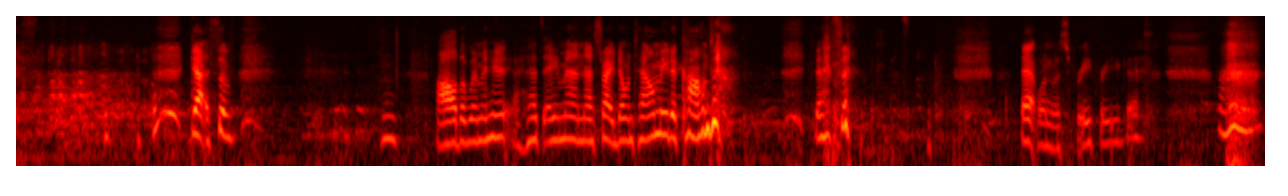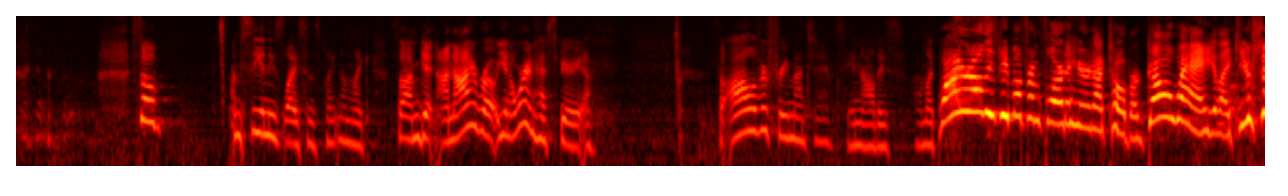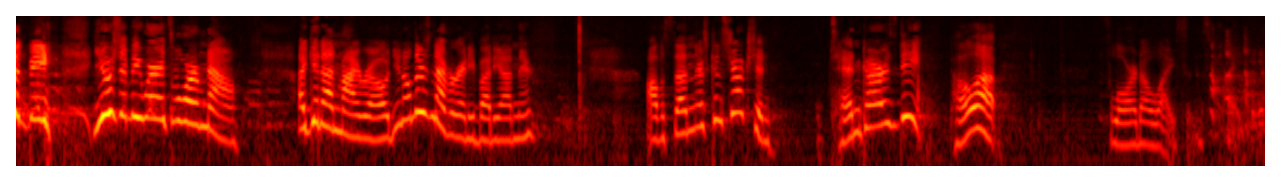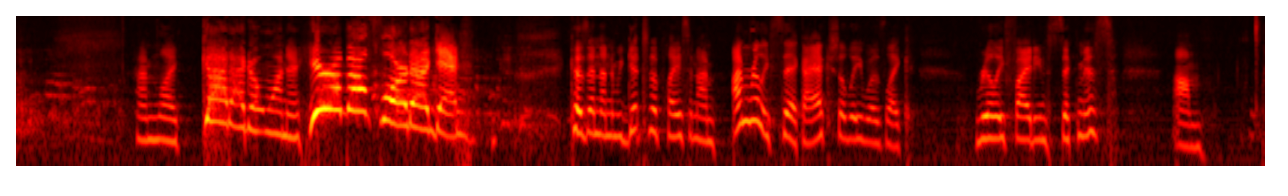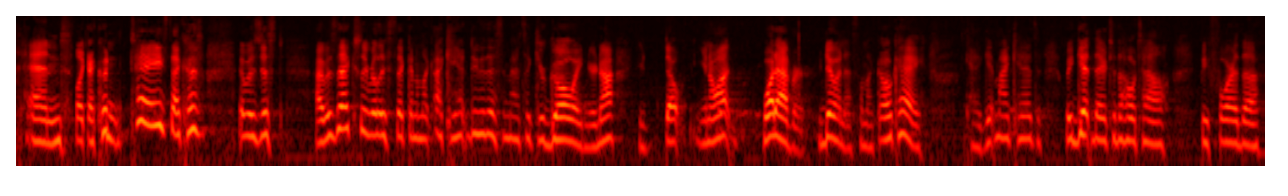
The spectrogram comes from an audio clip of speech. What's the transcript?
Got some. All the women here, that's amen. That's right. Don't tell me to calm down. That's that one was free for you guys. so I'm seeing these license plates, and I'm like, so I'm getting on I road. You know, we're in Hesperia. So all over Fremont today, I'm seeing all these. I'm like, why are all these people from Florida here in October? Go away! Like you should be, you should be where it's warm now. I get on my road. You know, there's never anybody on there. All of a sudden, there's construction. Ten cars deep. Pull up. Florida license plate. I'm like, God, I don't want to hear about Florida again. Because and then we get to the place and I'm I'm really sick. I actually was like really fighting sickness um, and like I couldn't taste. I could. It was just I was actually really sick, and I'm like I can't do this. And Matt's like, you're going. You're not. You don't. You know what? Whatever. You're doing this. I'm like, okay. Okay. Get my kids. We get there to the hotel before the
